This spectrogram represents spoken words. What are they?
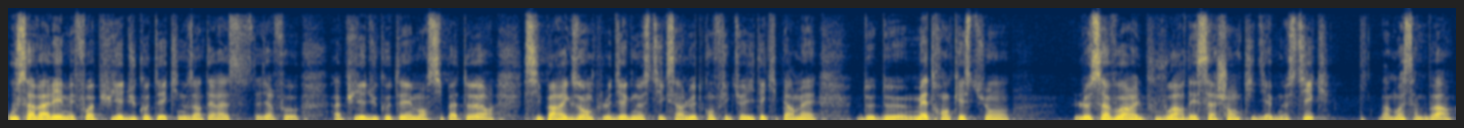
où ça va aller, mais il faut appuyer du côté qui nous intéresse. C'est-à-dire qu'il faut appuyer du côté émancipateur. Si par exemple le diagnostic, c'est un lieu de conflictualité qui permet de, mettre en question le savoir et le pouvoir des sachants qui diagnostiquent, bah moi ça me va.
